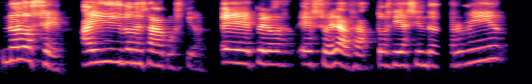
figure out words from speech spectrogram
no lo sé, ahí donde está la cuestión. Eh, pero eso era, o sea, dos días sin dormir,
